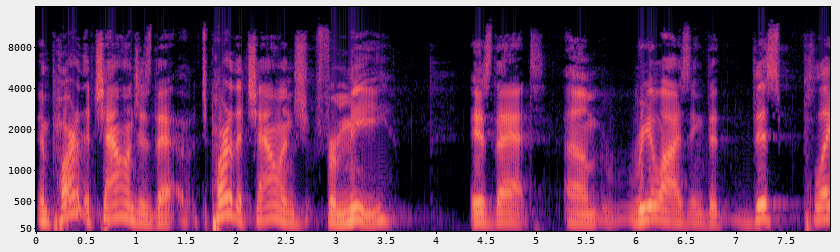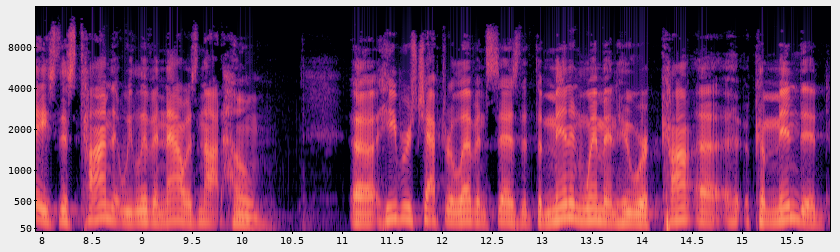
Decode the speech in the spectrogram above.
and part of the challenge is that, part of the challenge for me is that um, realizing that this place, this time that we live in now is not home uh, Hebrews chapter 11 says that the men and women who were com- uh, commended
